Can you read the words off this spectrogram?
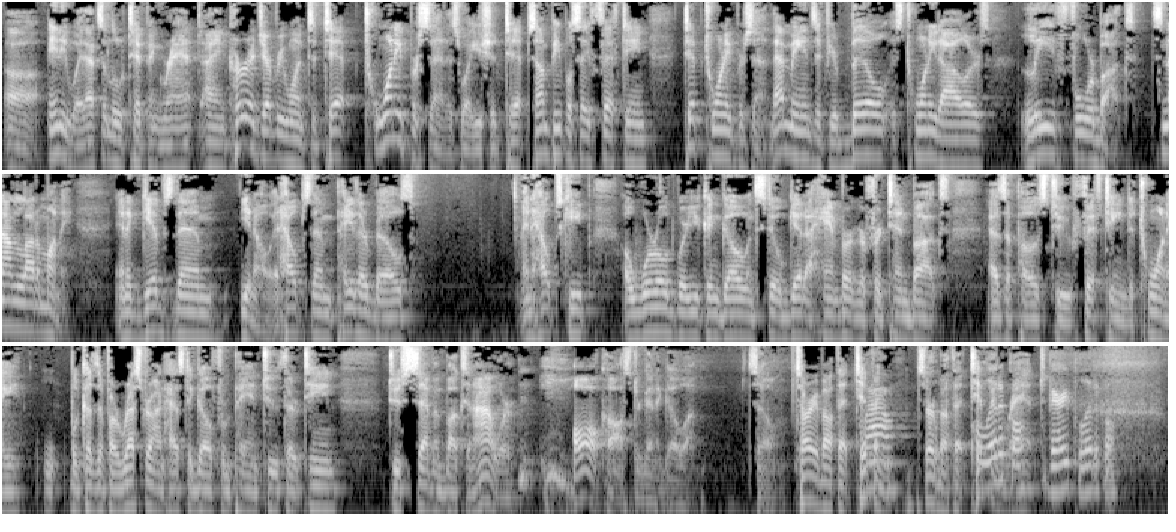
uh, anyway, that's a little tipping rant. I encourage everyone to tip. 20% is what you should tip. Some people say 15. Tip 20%. That means if your bill is $20, leave 4 bucks. It's not a lot of money. And it gives them, you know, it helps them pay their bills and helps keep a world where you can go and still get a hamburger for 10 bucks as opposed to 15 to 20 because if a restaurant has to go from paying 213 to 7 bucks an hour all costs are going to go up so sorry about that tipping Wow. sorry about that tipping Political, rant very political.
